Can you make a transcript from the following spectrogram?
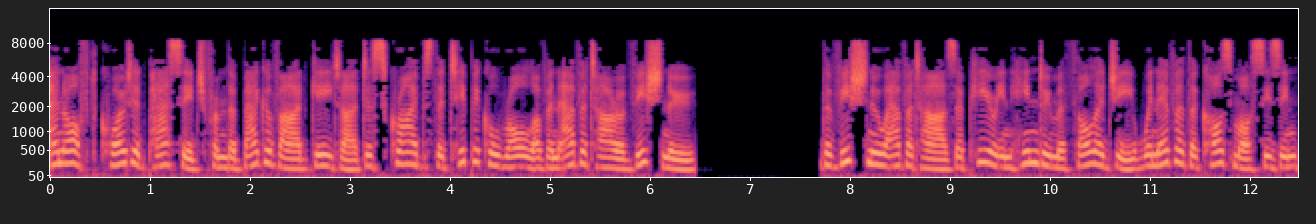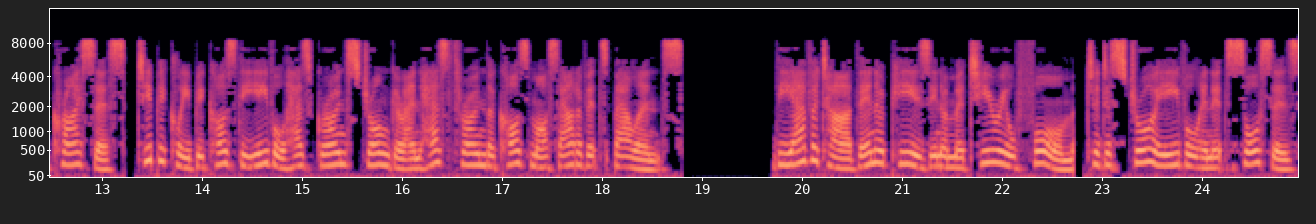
An oft-quoted passage from the Bhagavad Gita describes the typical role of an avatar of Vishnu. The Vishnu avatars appear in Hindu mythology whenever the cosmos is in crisis, typically because the evil has grown stronger and has thrown the cosmos out of its balance. The Avatar then appears in a material form, to destroy evil and its sources,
